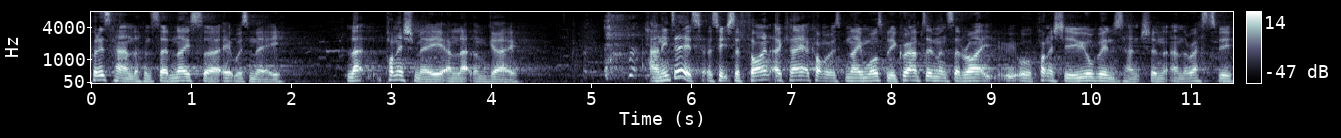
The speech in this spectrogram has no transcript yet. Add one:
put his hand up and said, No, sir, it was me. Let, punish me and let them go. And he did. The teacher said, Fine, okay, I can't remember what his name was, but he grabbed him and said, Right, we'll punish you, you'll be in detention, and the rest of you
